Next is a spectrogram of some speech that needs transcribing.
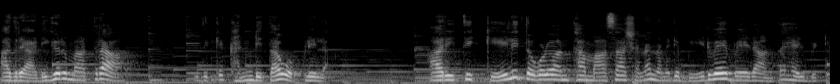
ಆದರೆ ಅಡಿಗರು ಮಾತ್ರ ಇದಕ್ಕೆ ಖಂಡಿತ ಒಪ್ಪಲಿಲ್ಲ ಆ ರೀತಿ ಕೇಳಿ ತಗೊಳ್ಳೋ ಅಂಥ ಮಾಸಾಶನ ನನಗೆ ಬೇಡವೇ ಬೇಡ ಅಂತ ಹೇಳಿಬಿಟ್ಟು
